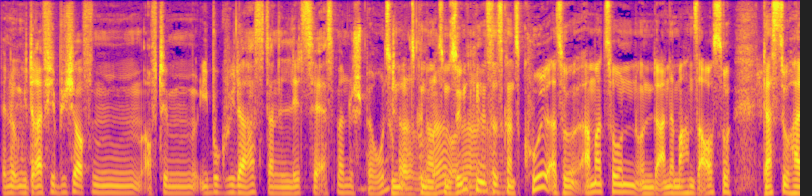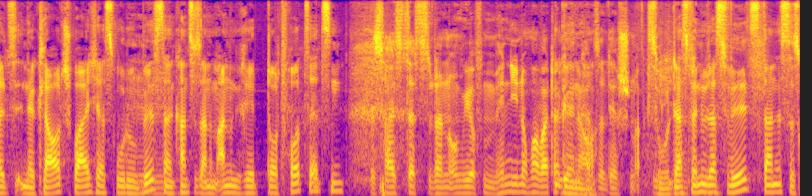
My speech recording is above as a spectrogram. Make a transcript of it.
wenn du irgendwie drei, vier Bücher auf dem, auf dem E-Book-Reader hast, dann lädst du ja erstmal nichts mehr runter. Zum, oder so, genau, ne? zum Synken Oder- ist das ganz cool. Also Amazon und andere machen es auch so, dass du halt in der Cloud speicherst, wo du Mhm. bist, dann kannst du es an einem anderen Gerät dort fortsetzen. Das heißt, dass du dann irgendwie auf dem Handy nochmal weiterlesen Genau. kannst und der ist schon So, abgelesen. dass wenn du das willst, dann ist das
